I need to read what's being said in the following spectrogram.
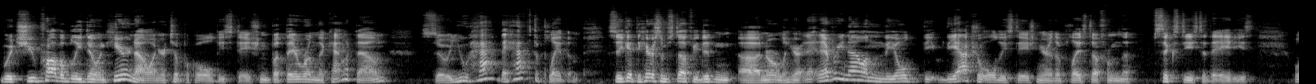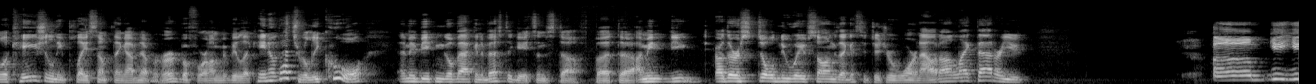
which you probably don't hear now on your typical oldie station. But they run the countdown, so you have they have to play them. So you get to hear some stuff you didn't uh, normally hear. And every now and then the old the, the actual oldie station here that play stuff from the 60s to the 80s will occasionally play something I've never heard before, and I'm gonna be like, hey, no, that's really cool. And maybe you can go back and investigate some stuff. But uh, I mean, do you, are there still new wave songs? I guess that you're worn out on like that? Or are you? Um, you, you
